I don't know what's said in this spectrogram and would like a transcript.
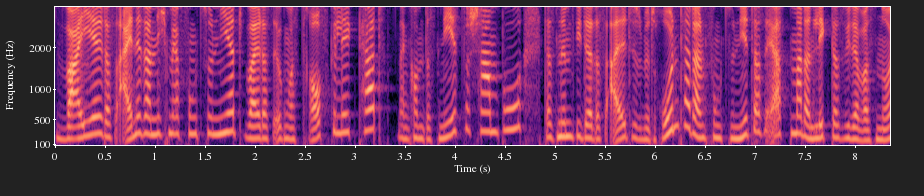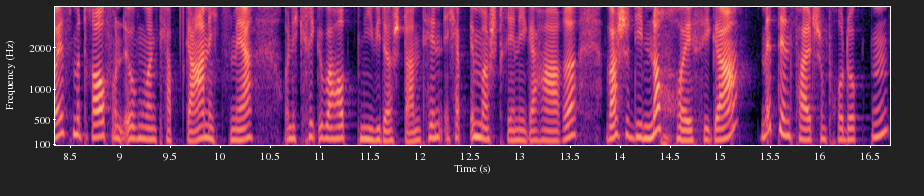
weil das eine dann nicht mehr funktioniert, weil das irgendwas draufgelegt hat. Dann kommt das nächste Shampoo, das nimmt wieder das alte mit runter, dann funktioniert das erstmal, dann legt das wieder was Neues mit drauf und irgendwann klappt gar nichts mehr und ich kriege überhaupt nie Widerstand hin. Ich habe immer strähnige Haare, wasche die noch häufiger mit den falschen Produkten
